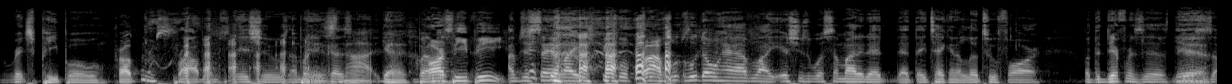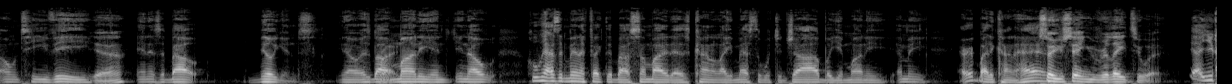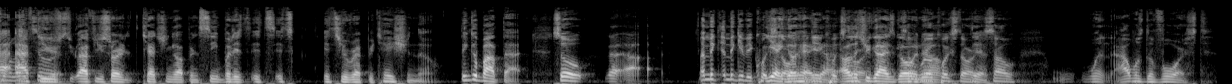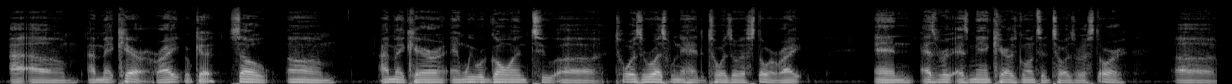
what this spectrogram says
rich people Problems. problems, issues. I But mean, it's 'cause- not. Yeah. But I'm just, RPP. I'm just saying, like people who, who don't have like issues with somebody that that they taking a little too far. But the difference is this Yeah. is on TV, Yeah. and it's about millions. You know, it's about Right. money, and you know who hasn't been affected by somebody that's kind of like messing with your job or your money. I mean, everybody kind of has. So you're saying you relate to it? yeah, you can relate after to you it. after you started catching up and seeing, but it's it's it's it's your reputation though. Think about that. So uh, Let me let me give you a quick Yeah, story. go ahead, Let me give you a yeah. quick I'll let you guys go So real I'll- quick story. yeah. So when I was divorced, I um I met Kara, right? Okay. So um I met Kara and we were going to uh Toys R Us when they had the Toys R Us store, right? And as we're, as me and Kara was going to the Toys R Us store, uh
